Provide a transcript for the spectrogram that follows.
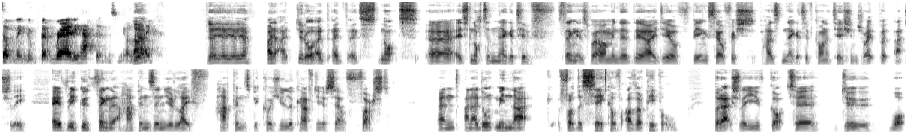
something that rarely happens in your life yeah, yeah, yeah, yeah. And I, you know, I, I, it's not, uh, it's not a negative thing as well. I mean, the the idea of being selfish has negative connotations, right? But actually, every good thing that happens in your life happens because you look after yourself first. And and I don't mean that for the sake of other people, but actually, you've got to do what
